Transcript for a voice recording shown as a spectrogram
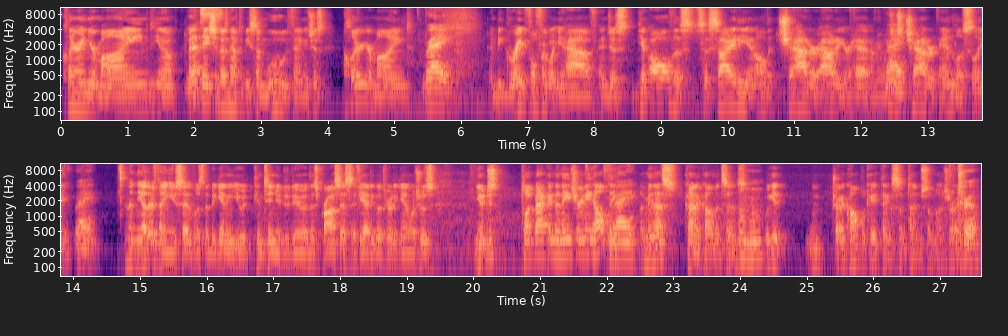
clearing your mind. You know, Yes. meditation doesn't have to be some woo thing. It's just clear your mind Right. and be grateful for what you have and just get all this society and all the chatter out of your head. I mean, we Right. just chatter endlessly. Right. And then the other thing you said was the beginning you would continue to do in this process if you had to go through it again, which was you would just plug back into nature and eat healthy. Right. I mean, that's kind of common sense. Mhm. We get we try to complicate things sometimes so much, right? True.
